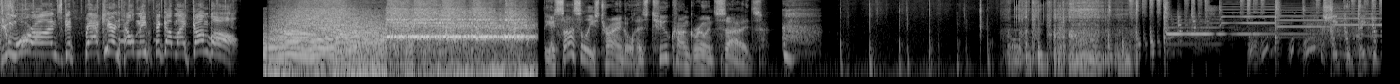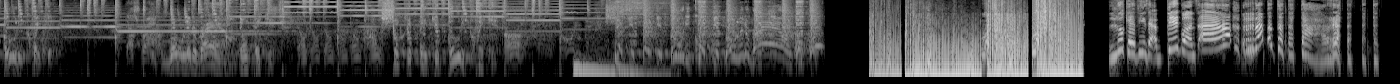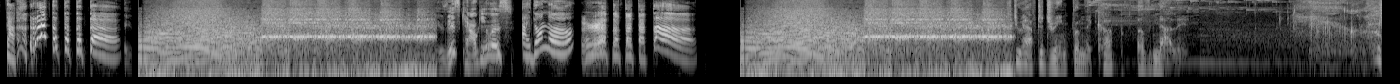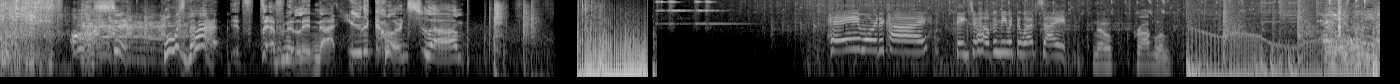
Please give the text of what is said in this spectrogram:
You morons! Get back here and help me pick up my gumball! The isosceles triangle has two congruent sides. Shake it, bake it, booty, quake it. That's right. Roll it around, don't fake it. Don't, don't, don't, don't, don't, don't. Shake it, bake it, booty, quake it. Shake it, bake it, booty, quake it. Roll it around, don't fake Look at these uh, big ones. Ah, ratatatata. Is this calculus? I don't know. Ratatatata. You have to drink from the cup of knowledge. Sick! What was that? It's definitely not unicorn slump. Hey, Mordecai! Thanks for helping me with the website. No problem. Hallelujah.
